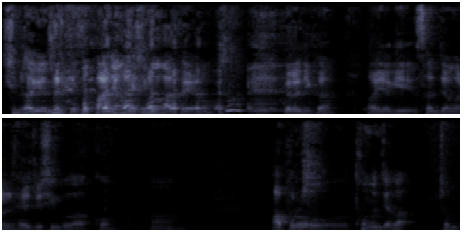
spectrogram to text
심사위원들께서 반영하신 것 같아요. 그러니까 어, 여기 선정을 해주신 것 같고 아, 앞으로 토 문제가 좀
